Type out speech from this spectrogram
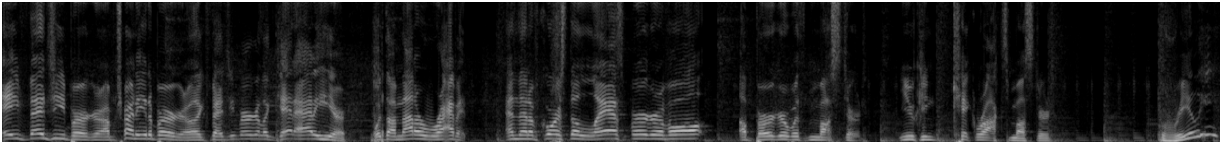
A veggie burger. I'm trying to eat a burger. Like veggie burger. Like get out of here. With I'm not a rabbit. And then of course the last burger of all, a burger with mustard. You can kick rocks mustard. Really?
